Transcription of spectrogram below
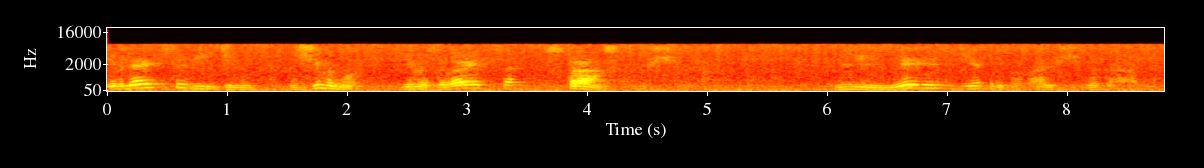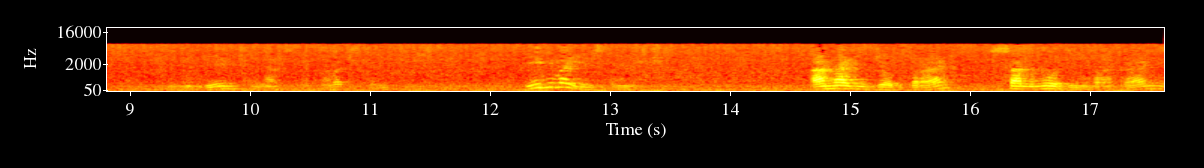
является видимой, земной и называется странствующей, не имея где пребывающего града. Евреям 17 глава 14 Или воинствующей. Она ведет брань со многими врагами,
